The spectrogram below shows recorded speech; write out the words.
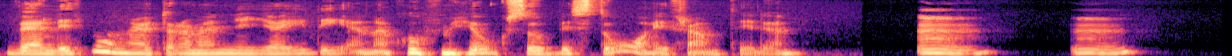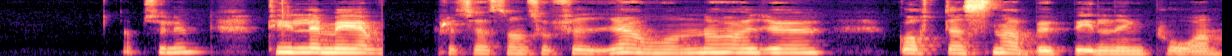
väldigt många av de här nya idéerna kommer ju också att bestå i framtiden. Mm, mm. Absolut. Till och med prinsessan Sofia, hon har ju gått en snabbutbildning på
